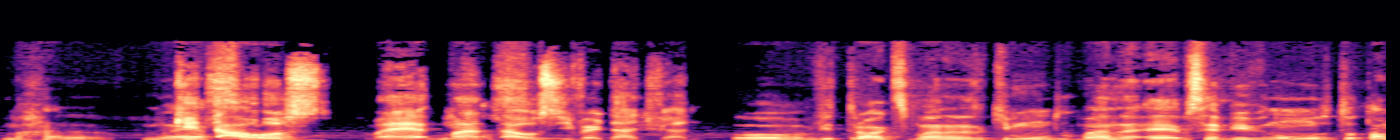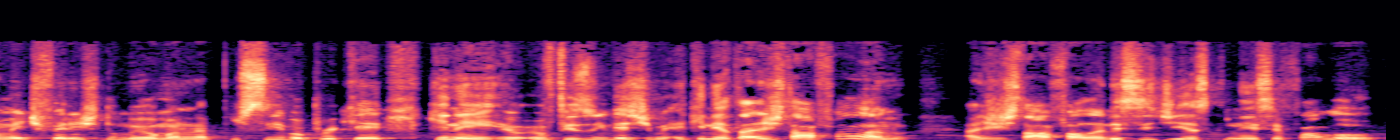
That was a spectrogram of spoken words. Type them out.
Mano, não Porque é tá assim, osso. É, Não é mano, tá assim. osso de verdade, viado. Ô, Vitrox, mano, que mundo, mano, é, você vive num mundo totalmente diferente do meu, mano, não é possível, porque, que nem, eu, eu fiz um investimento, que nem a gente tava falando, a gente tava falando esses dias que nem você falou,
